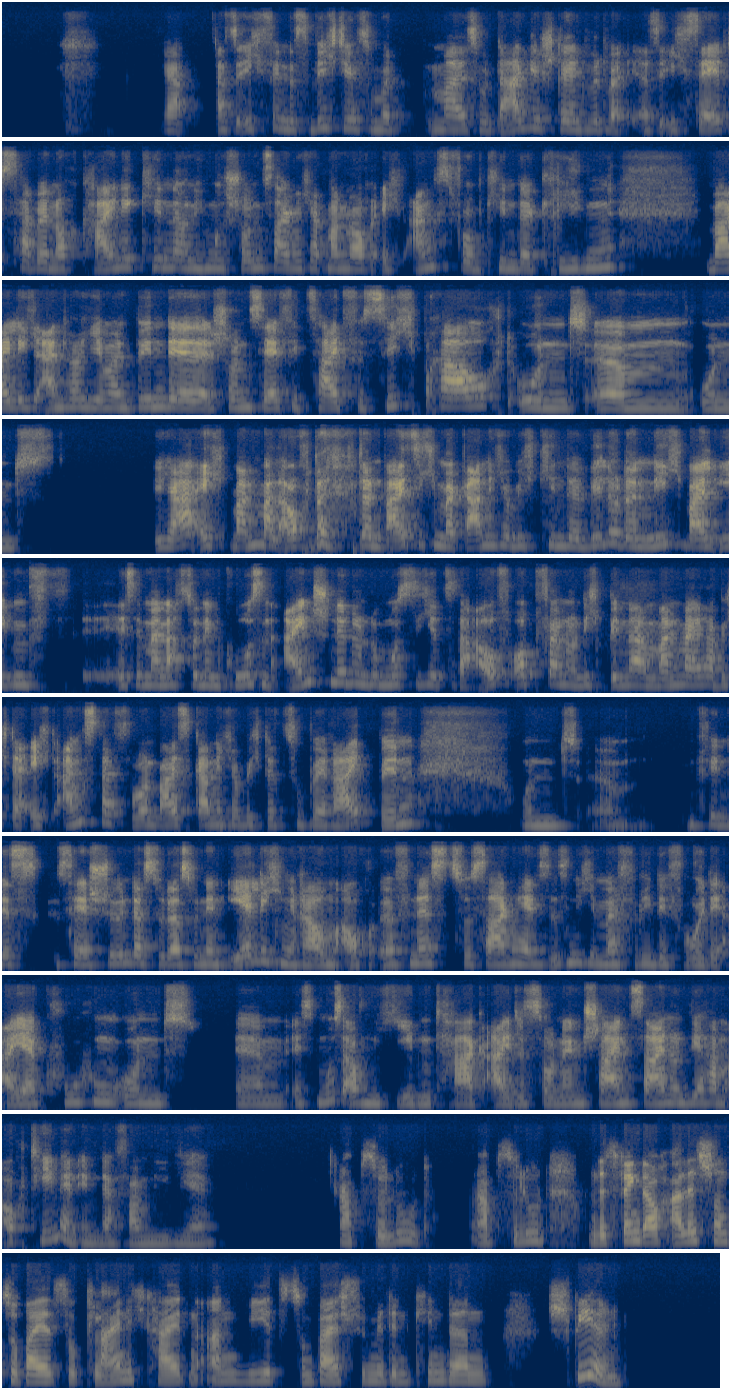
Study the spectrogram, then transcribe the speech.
Ja, also ich finde es wichtig, dass mal so dargestellt wird, weil also ich selbst habe ja noch keine Kinder und ich muss schon sagen, ich habe manchmal auch echt Angst vor Kinderkriegen, weil ich einfach jemand bin, der schon sehr viel Zeit für sich braucht und, ähm, und ja, echt manchmal auch, dann, dann weiß ich immer gar nicht, ob ich Kinder will oder nicht, weil eben es immer nach so einem großen Einschnitt und du musst dich jetzt da aufopfern und ich bin da, manchmal habe ich da echt Angst davor und weiß gar nicht, ob ich dazu bereit bin. Und ähm, finde es sehr schön, dass du da so einen ehrlichen Raum auch öffnest, zu sagen, hey, es ist nicht immer Friede, Freude, Eierkuchen und ähm, es muss auch nicht jeden Tag eitel Sonnenschein sein und wir haben auch Themen in der Familie. Absolut. Absolut. Und es fängt auch alles schon so bei so Kleinigkeiten an, wie jetzt zum Beispiel mit den Kindern spielen.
